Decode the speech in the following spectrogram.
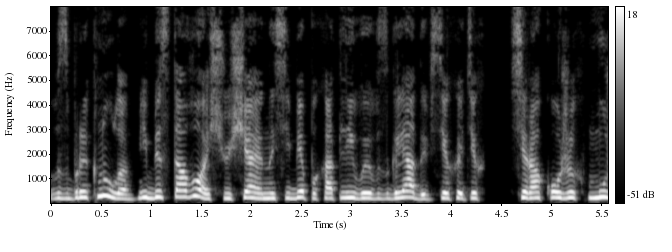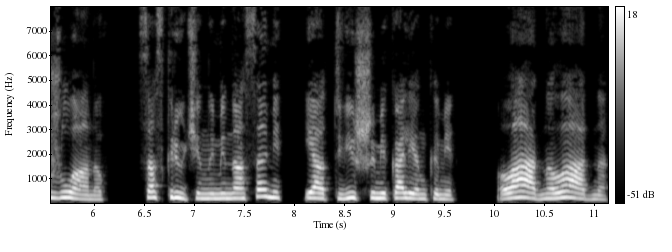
Взбрыкнула и без того ощущая на себе похотливые взгляды всех этих серокожих мужланов со скрюченными носами и отвисшими коленками. Ладно, ладно,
